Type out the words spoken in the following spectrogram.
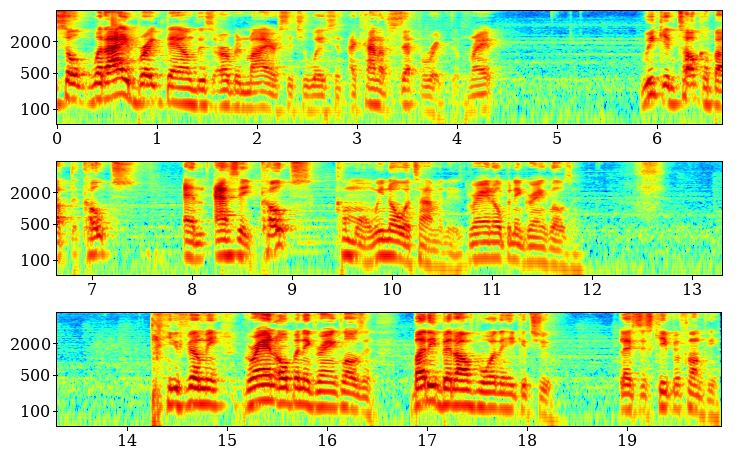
So, when I break down this Urban Meyer situation, I kind of separate them, right? We can talk about the coach, and as a coach, come on, we know what time it is grand opening, grand closing. You feel me? Grand opening, grand closing. Buddy bit off more than he could chew. Let's just keep it funky.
